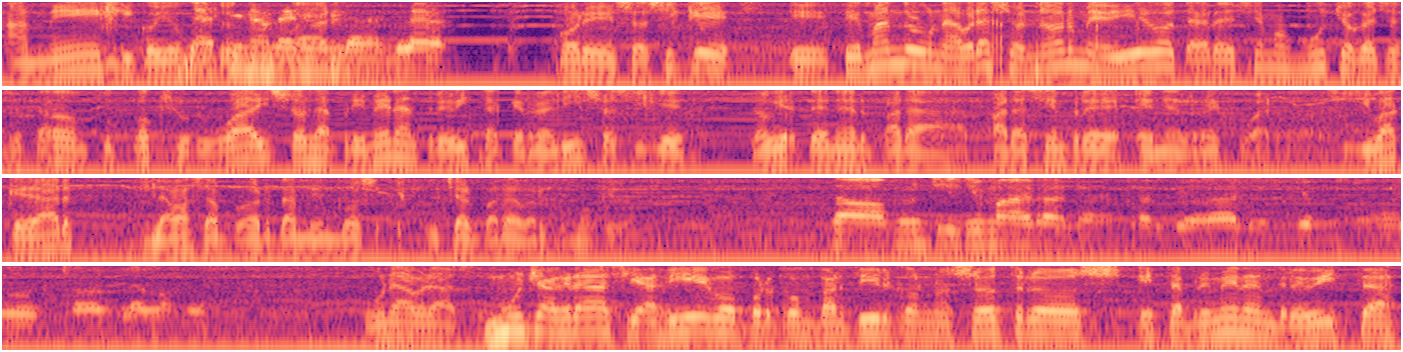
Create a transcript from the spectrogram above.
a México y un montón de lugares. Claro. Por eso, así que eh, te mando un abrazo enorme, Diego. Te agradecemos mucho que hayas estado en Footbox Uruguay. Sos la primera entrevista que realizo, así que lo voy a tener para, para siempre en el recuerdo. Así que va a quedar y la vas a poder también vos escuchar para ver cómo quedó. No, muchísimas gracias, Sergio. Dale, siempre es un gusto hablar con vos. Un abrazo. Muchas gracias, Diego, por compartir con nosotros esta primera entrevista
